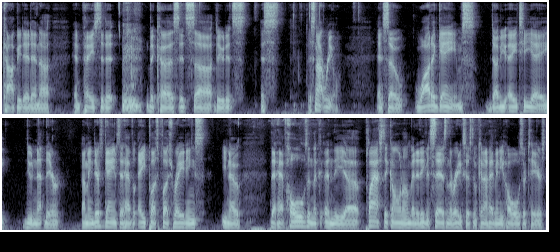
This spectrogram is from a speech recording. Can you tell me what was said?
copied it and uh, and pasted it because it's uh, dude, it's it's it's not real. And so WATA Games, W A T A, do not. They're I mean, there's games that have A plus plus ratings. You know, that have holes in the in the uh, plastic on them, and it even says in the rating system cannot have any holes or tears.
